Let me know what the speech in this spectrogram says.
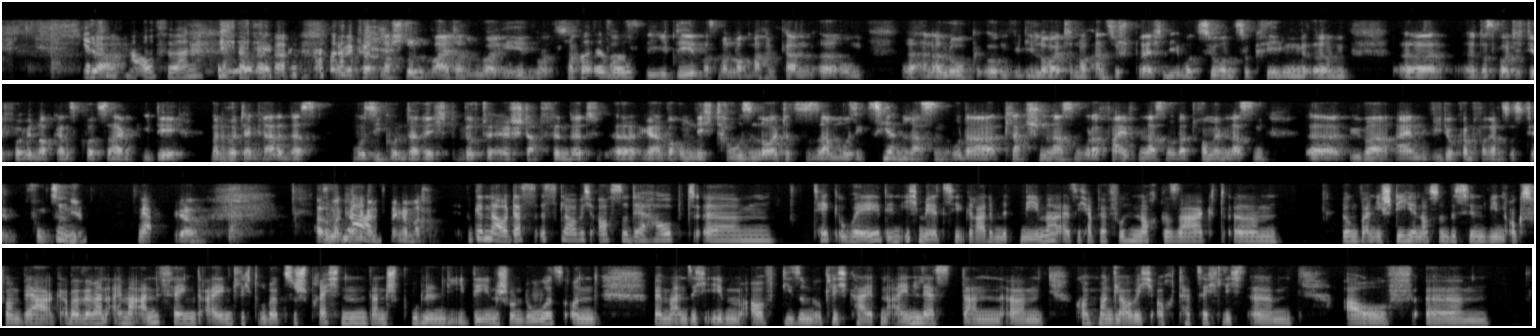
Jetzt ja. muss man aufhören. ja, wir könnten noch Stunden weiter darüber reden. Und ich habe so die Idee, was man noch machen kann, äh, um äh, analog irgendwie die Leute noch anzusprechen, die Emotionen zu kriegen. Ähm, äh, das wollte ich dir vorhin noch ganz kurz sagen. Idee, man hört ja gerade, dass Musikunterricht virtuell stattfindet. Äh, ja, warum nicht tausend Leute zusammen musizieren lassen oder klatschen lassen oder pfeifen lassen oder trommeln lassen äh, über ein Videokonferenzsystem funktioniert. Hm. Ja. ja. Also man kann ja. eine ganze Menge machen. Genau, das ist, glaube ich, auch so der Haupt. Ähm, Takeaway, den ich mir jetzt hier gerade mitnehme. Also ich habe ja vorhin noch gesagt, ähm, irgendwann, ich stehe hier noch so ein bisschen wie ein Ochs vom Berg. Aber wenn man einmal anfängt, eigentlich drüber zu sprechen, dann sprudeln die Ideen schon los. Und wenn man sich eben auf diese Möglichkeiten einlässt, dann ähm, kommt man, glaube ich, auch tatsächlich ähm, auf ähm,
